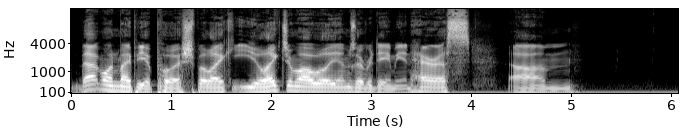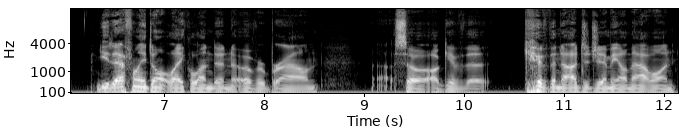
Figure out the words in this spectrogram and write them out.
That one might be a push, but like you like Jamaal Williams over Damien Harris. Um, you definitely don't like London over Brown, uh, so I'll give the give the nod to Jimmy on that one.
